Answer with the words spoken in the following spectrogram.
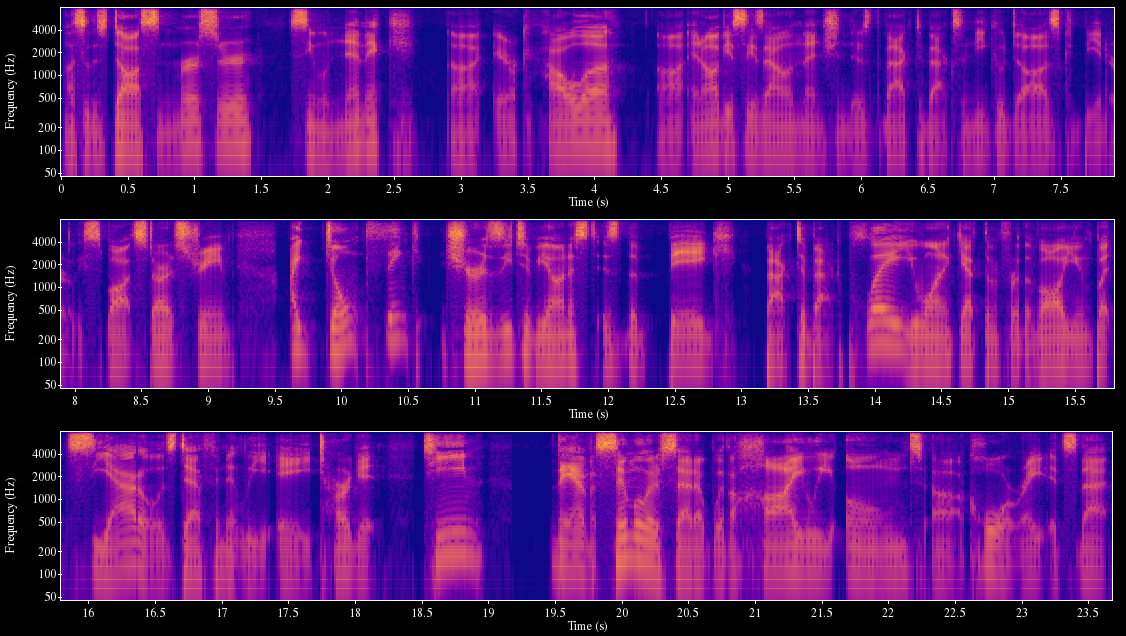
Uh, so there's Dawson Mercer, Simon Nemec, uh, Erik Haula, uh, and obviously, as Allen mentioned, there's the back to back. So Nico Daws could be an early spot start stream. I don't think Jersey, to be honest, is the big back to back play. You want to get them for the volume, but Seattle is definitely a target team. They have a similar setup with a highly owned uh, core, right? It's that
